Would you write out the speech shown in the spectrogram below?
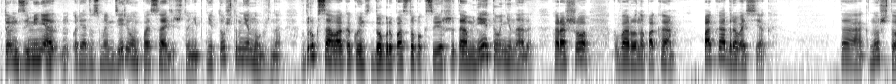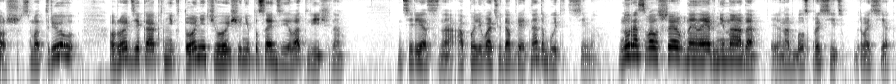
кто-нибудь за меня рядом с моим деревом посадит что-нибудь не то, что мне нужно. Вдруг сова какой-нибудь добрый поступок совершит, а мне этого не надо. Хорошо, ворона, пока. Пока, дровосек. Так, ну что ж, смотрю, вроде как никто ничего еще не посадил. Отлично. Интересно, а поливать, удобрять надо будет это семя? Ну, раз волшебное, наверное, не надо. Или надо было спросить, дровосек.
